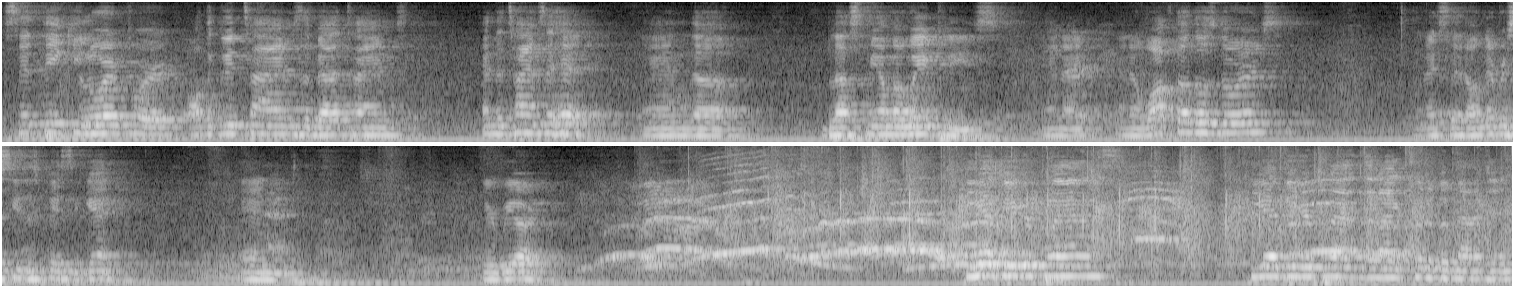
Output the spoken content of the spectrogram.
said, "Thank you, Lord, for all the good times, the bad times, and the times ahead, and uh, bless me on my way, please." And I, and I walked out those doors and I said, I'll never see this place again. And here we are. He had bigger plans. He had bigger plans than I could have imagined.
